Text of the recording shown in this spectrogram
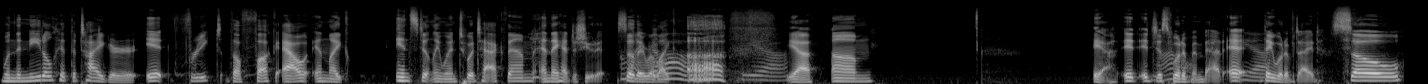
when the needle hit the tiger, it freaked the fuck out and like instantly went to attack them, and they had to shoot it. So Oh they were like, "Ugh." Yeah. Yeah. Um Yeah, it, it just would have been bad. It- Yeah. They would have died. So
